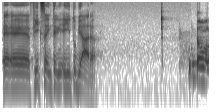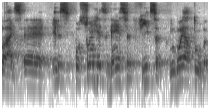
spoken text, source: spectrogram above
é, é, fixa em, em Tubiara? Então, Lares, é, eles possuem residência fixa em Goiatuba.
